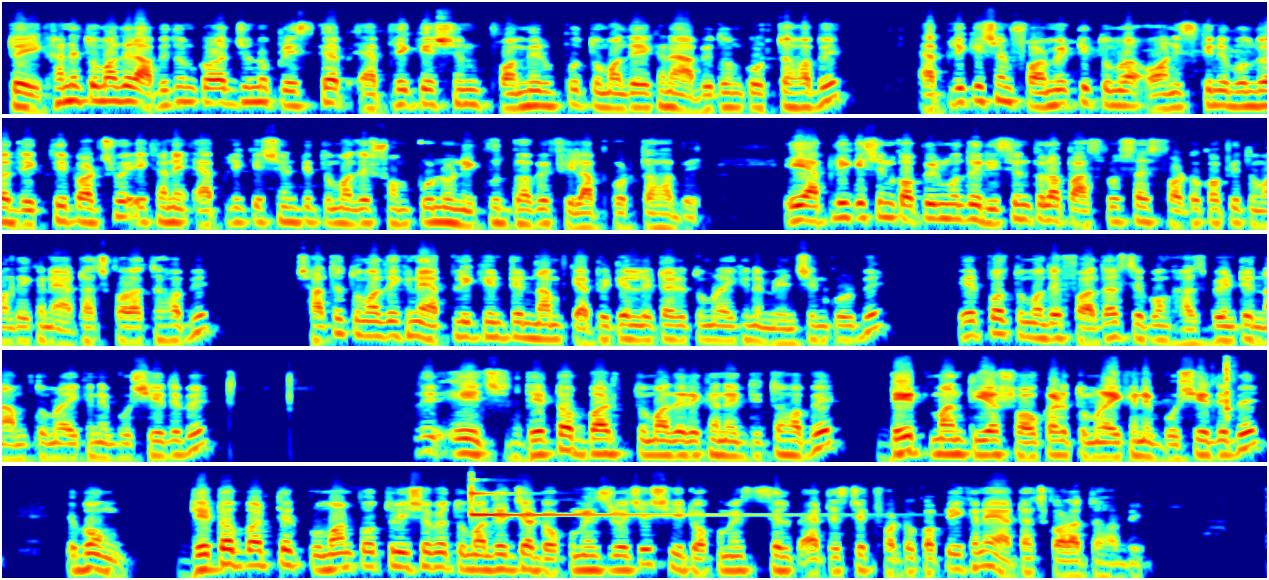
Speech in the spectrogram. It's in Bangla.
তো এখানে তোমাদের আবেদন করার জন্য প্রেসক্রাইব অ্যাপ্লিকেশন ফর্মের উপর তোমাদের এখানে আবেদন করতে হবে। অ্যাপ্লিকেশন ফর্মেটটি তোমরা অন স্ক্রিনে বন্ধুরা দেখতেই পারছ। এখানে অ্যাপ্লিকেশনটি তোমাদের সম্পূর্ণ নিখুঁতভাবে ফিল আপ করতে হবে। এই অ্যাপ্লিকেশন কপির মধ্যে রিসেন্ট তোলা পাসপোর্ট সাইজ ফটোকপি তোমাদের এখানে অ্যাটাচ করাতে হবে। সাথে তোমাদের এখানে অ্যাপ্লিকেন্টের নাম ক্যাপিটাল লেটারে তোমরা এখানে মেনশন করবে। এরপর তোমাদের ফাদার্স এবং হাজবেন্ডের নাম তোমরা এখানে বসিয়ে দেবে। এজ ডেট অফ বার্থ তোমাদের এখানে দিতে হবে। ডেট মান্থ ইয়ার সহকারে তোমরা এখানে বসিয়ে দেবে এবং ডেট অফ বার্থের প্রমাণপত্র হিসেবে তোমাদের যা ডকুমেন্টস রয়েছে সেই ডকুমেন্টস সেলফ অ্যাটেস্টেড ফটোকপি এখানে অ্যাটাচ করাতে হবে।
